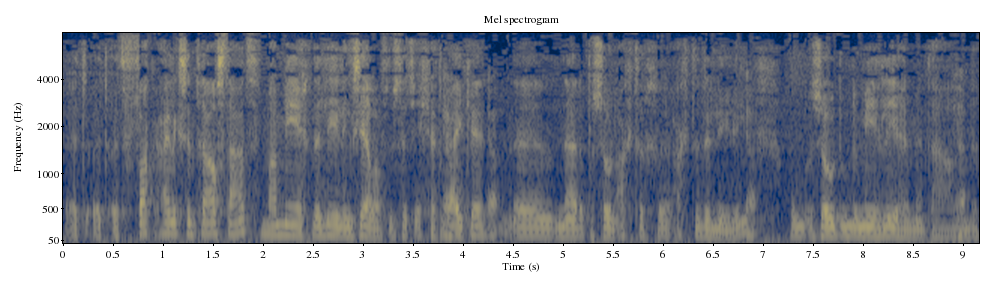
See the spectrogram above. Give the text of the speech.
het, het, het vak eigenlijk centraal staat, maar meer de leerling zelf. Dus dat je echt gaat ja, kijken ja. Uh, naar de persoon achter, uh, achter de leerling. Ja. Om zodoende meer leren te halen. En, dat,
